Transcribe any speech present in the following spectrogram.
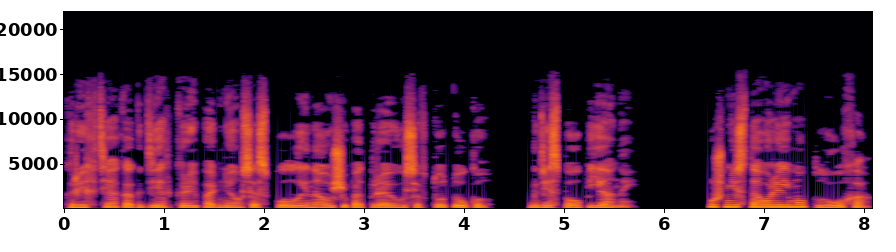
Кряхтя, как дед, Крей поднялся с пола и на ощупь отправился в тот угол, где спал пьяный. Уж не стало ли ему плохо?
